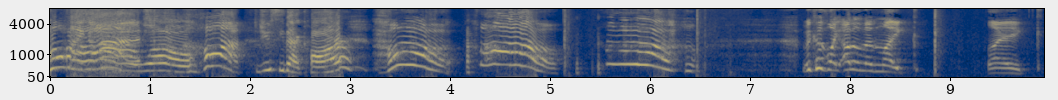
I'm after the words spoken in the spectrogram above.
oh my gosh! whoa! Ha! Did you see that car? Oh! Oh! Oh! Because like other than like like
